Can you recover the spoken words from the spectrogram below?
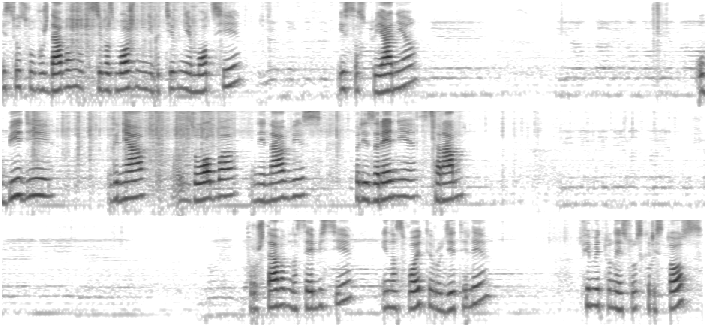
И се освобождавам от всевъзможни негативни емоции и състояния, обиди, гняв, злоба, ненавист, презрение, срам. Прощавам на себе си и на своите родители в името на Исус Христос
